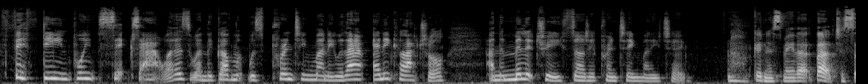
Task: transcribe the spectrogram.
15.6 hours when the government was printing money without any collateral and the military started printing money too. Oh, goodness me, that, that just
